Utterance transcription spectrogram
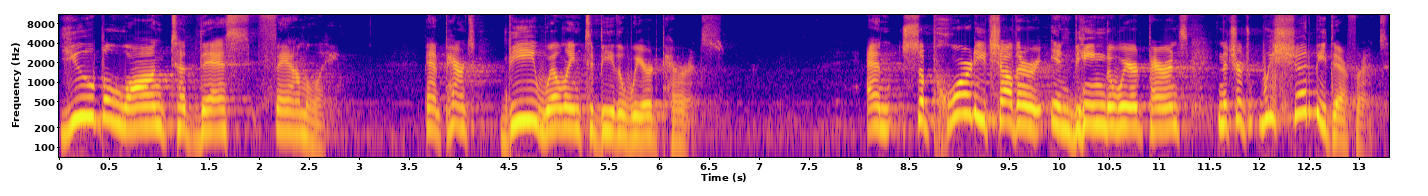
You belong to this family. Man, parents, be willing to be the weird parents and support each other in being the weird parents in the church. We should be different.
